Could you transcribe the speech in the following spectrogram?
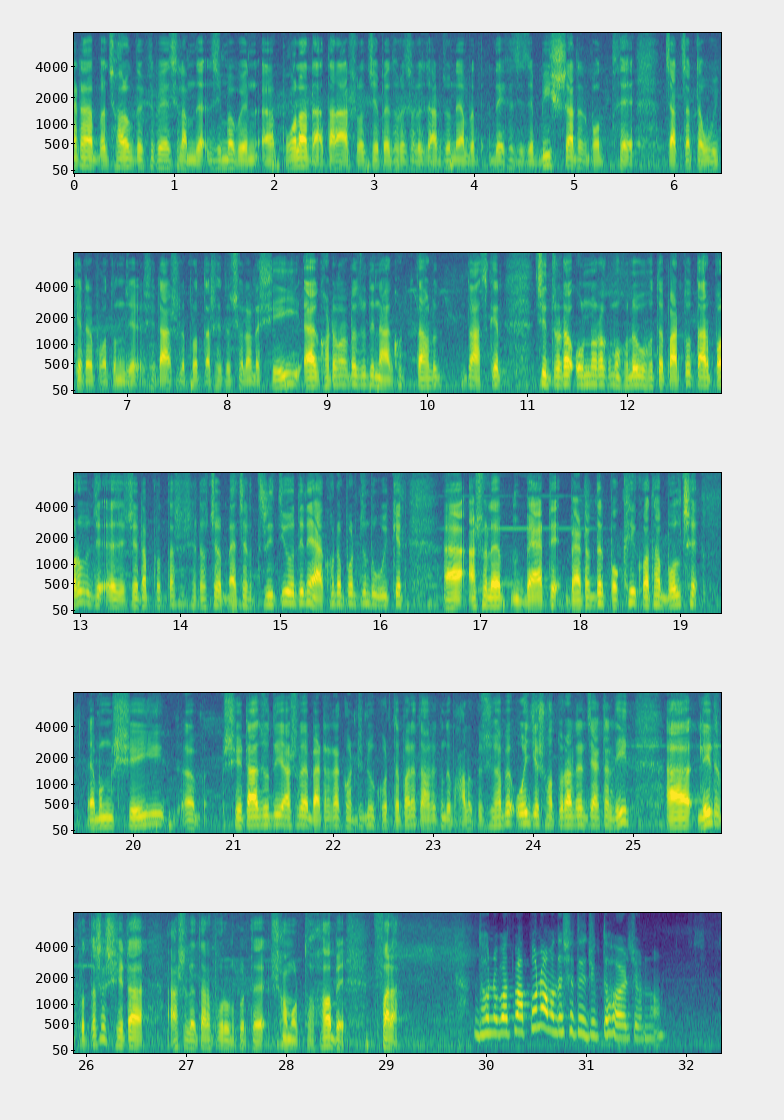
একটা ঝলক দেখতে পেয়েছিলাম যে জিম্বাবুয়েন বোলাররা, তারা আসলে চেপে ধরেছিল, যার জন্য আমরা দেখেছি যে বিশ রানের মধ্যে চার চারটা উইকেটের পতন যে সেটা আসলে প্রত্যাশিত ছিল না। সেই ঘটনাটা যদি না ঘটতো তাহলে কিন্তু আজকের চিত্রটা অন্যরকম হলেও হতে পারতো। তারপরেও যেটা প্রত্যাশা, সেটা হচ্ছে ম্যাচের তৃতীয় দিনে এখনও পর্যন্ত উইকেট আসলে ব্যাটে ব্যাটারদের পক্ষেই কথা বলছে এবং সেই সেটা যদি আসলে ব্যাটাররা কন্টিনিউ করতে পারে, তাহলে কিন্তু ভালো কিছু হবে। ওই যে শত রানের যে একটা লিড লিডের প্রত্যাশা, সেটা আসলে তারা পূরণ করতে সমর্থ হবে। ফারা ধন্যবাদ পাপন, আমাদের সাথে যুক্ত হওয়ার জন্য।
